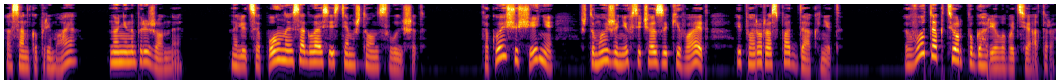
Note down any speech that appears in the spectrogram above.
Осанка прямая, но не напряженная. На лице полное согласие с тем, что он слышит. Такое ощущение, что мой жених сейчас закивает и пару раз поддакнет. Вот актер погорелого театра.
